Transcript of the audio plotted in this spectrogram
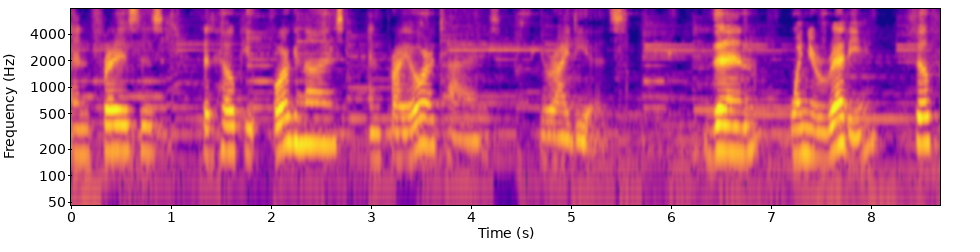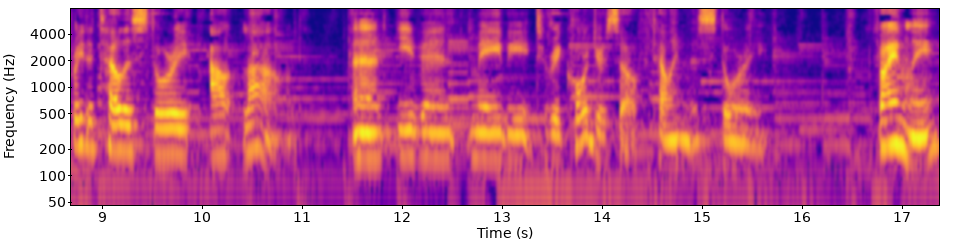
and phrases that help you organize and prioritize your ideas. Then, when you're ready, feel free to tell this story out loud and even maybe to record yourself telling this story. Finally,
